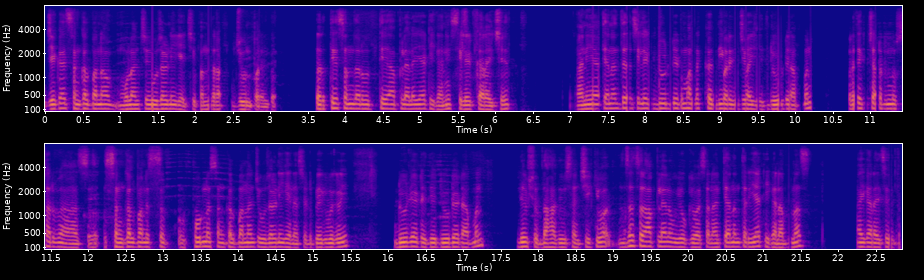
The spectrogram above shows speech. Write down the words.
जे काही संकल्पना मुलांची उजळणी घ्यायची पंधरा जून पर्यंत तर ते संदर्भ ते आपल्याला या ठिकाणी सिलेक्ट करायचे. आणि त्यानंतर सिलेक्ट ड्यू डेट मला कधीपर्यंत पाहिजे ड्यू डेट आपण प्रत्येक चॅप्टरनुसार संकल्पना पूर्ण संकल्पनांची उजळणी घेण्यासाठी वेगवेगळी ड्यू डेट येते. ड्यू डेट आपण देऊ शकतो दहा दिवसांची किंवा जसं आपल्याला योग्य वाटेल आणि त्यानंतर या ठिकाणी आपण काय करायचं आहे?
